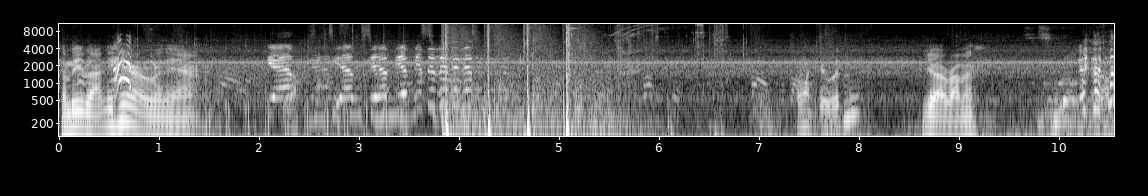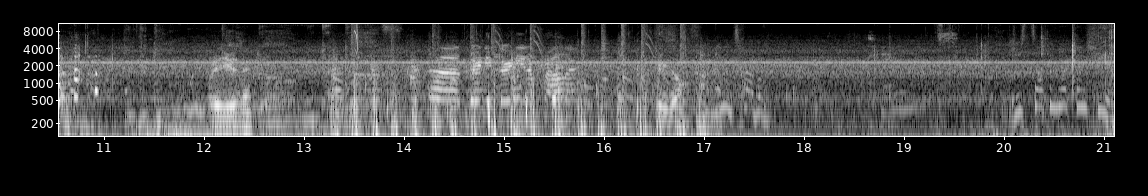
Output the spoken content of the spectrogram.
Somebody landing here or over there? Yep, yeah. yep, yep, yep, yep, yep, yep, yep. Someone here with me? Yeah, ramen. What are you using? Uh, 30 30 in a prowler. Here you go. I'm in trouble. Just topping up my shields.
